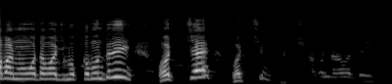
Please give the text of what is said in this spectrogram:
আবার মমতা ব্যানার্জি মুখ্যমন্ত্রী হচ্ছে হচ্ছে হচ্ছে।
